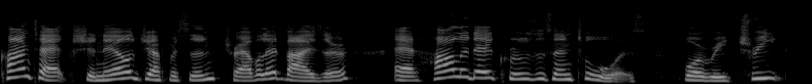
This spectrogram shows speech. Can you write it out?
Contact Chynell Jefferson, travel advisor, at Holiday Cruises and Tours for retreat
